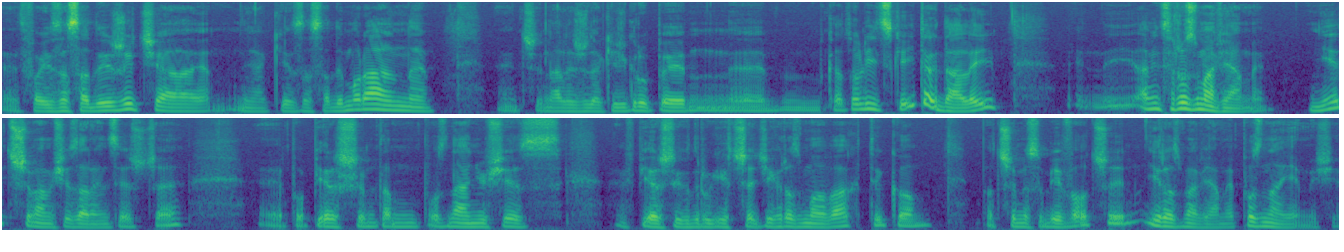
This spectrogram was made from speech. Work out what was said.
e, twoje zasady życia, jakie zasady moralne, czy należy do jakiejś grupy katolickiej? I tak dalej. A więc rozmawiamy. Nie trzymamy się za ręce jeszcze. E, po pierwszym tam poznaniu się z w pierwszych, drugich, trzecich rozmowach, tylko patrzymy sobie w oczy i rozmawiamy, poznajemy się.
